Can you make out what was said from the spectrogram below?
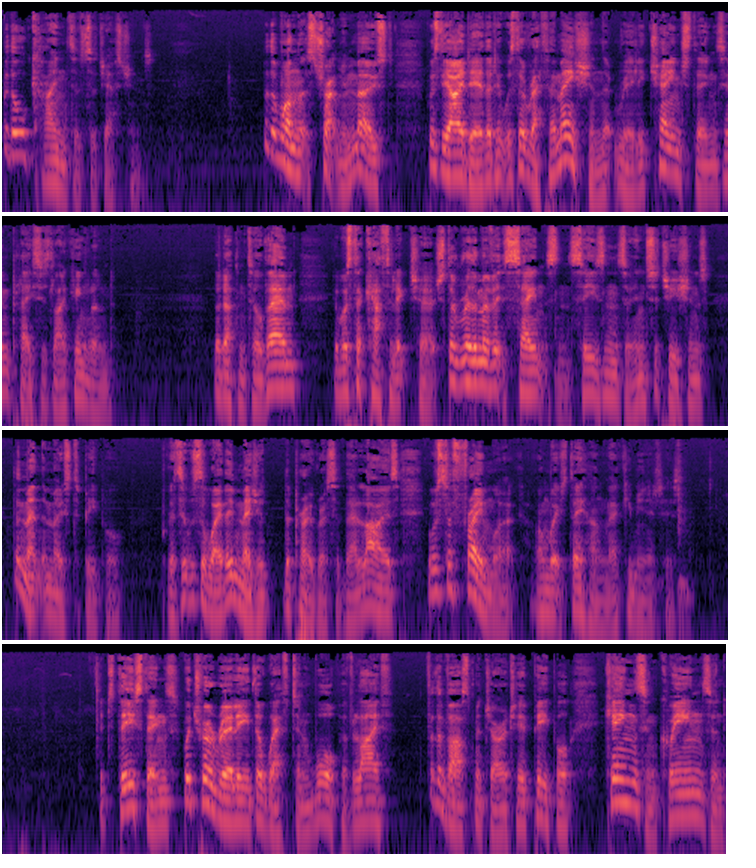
with all kinds of suggestions. But the one that struck me most was the idea that it was the Reformation that really changed things in places like England. That up until then, it was the Catholic Church, the rhythm of its saints and seasons and institutions, that meant the most to people, because it was the way they measured the progress of their lives, it was the framework on which they hung their communities. It's these things which were really the weft and warp of life for the vast majority of people. Kings and queens and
